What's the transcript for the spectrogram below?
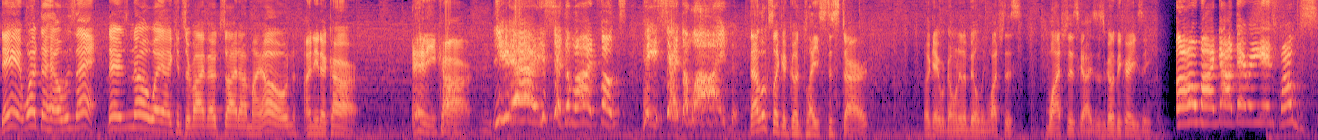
Damn, what the hell was that? There's no way I can survive outside on my own. I need a car. Any car. Yeah, he said the line, folks. He said the line. That looks like a good place to start. Okay, we're going in a building. Watch this. Watch this, guys. This is gonna be crazy. Oh my god, there he is, folks!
